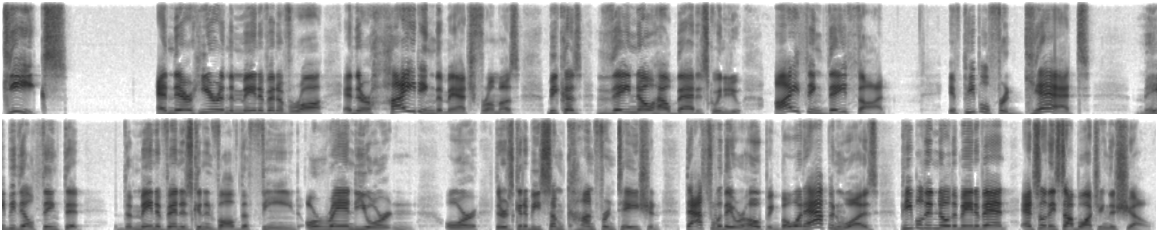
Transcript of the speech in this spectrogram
geeks. And they're here in the main event of Raw, and they're hiding the match from us because they know how bad it's going to do. I think they thought if people forget, maybe they'll think that the main event is going to involve The Fiend or Randy Orton or there's going to be some confrontation. That's what they were hoping. But what happened was people didn't know the main event, and so they stopped watching the show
